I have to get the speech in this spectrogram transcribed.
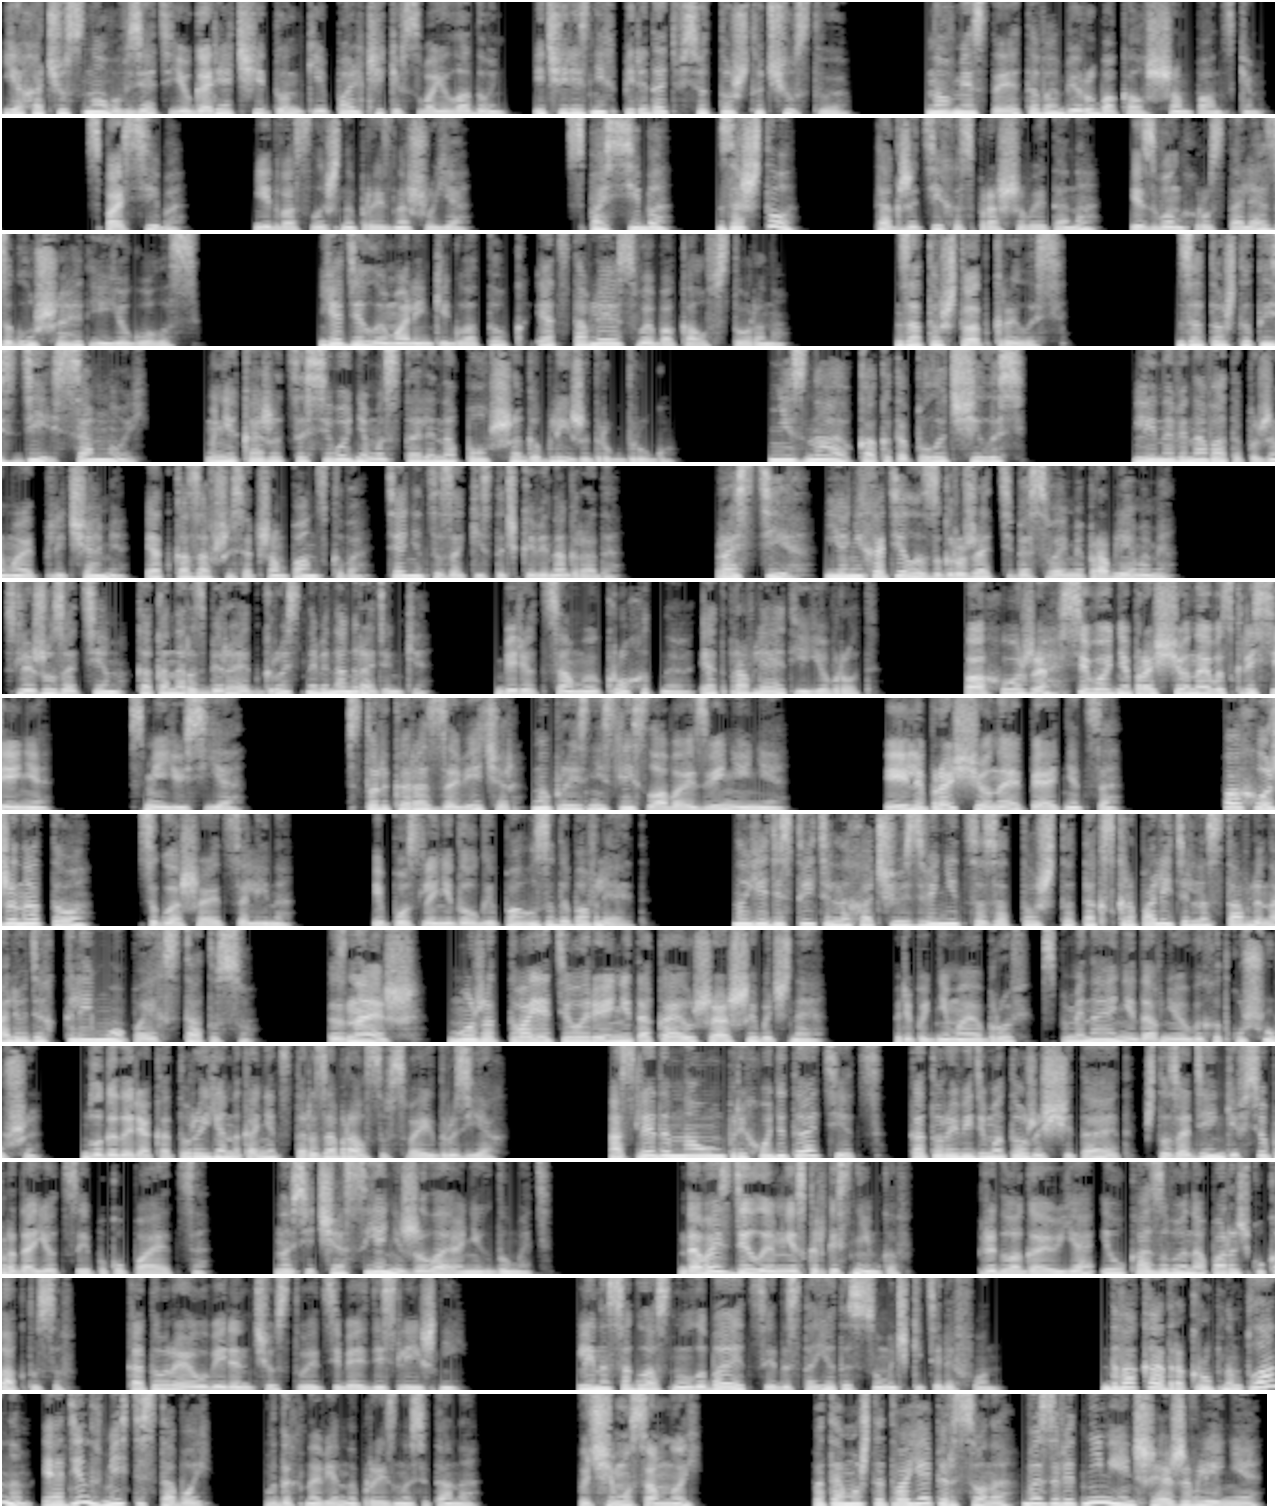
Я хочу снова взять ее горячие тонкие пальчики в свою ладонь и через них передать все то, что чувствую. Но вместо этого беру бокал с шампанским. «Спасибо», — едва слышно произношу я. «Спасибо? За что?» Так же тихо спрашивает она, и звон хрусталя заглушает ее голос. Я делаю маленький глоток и отставляю свой бокал в сторону. За то, что открылась. За то, что ты здесь, со мной. Мне кажется, сегодня мы стали на полшага ближе друг к другу. Не знаю, как это получилось. Лина виновато пожимает плечами и, отказавшись от шампанского, тянется за кисточкой винограда. «Прости, я не хотела загружать тебя своими проблемами». Слежу за тем, как она разбирает гроздь на виноградинке, берет самую крохотную и отправляет ее в рот. «Похоже, сегодня прощенное воскресенье», — смеюсь я. Столько раз за вечер мы произнесли слова извинения. «Или прощенная пятница», «Похоже на то», — соглашается Лина. И после недолгой паузы добавляет. «Но я действительно хочу извиниться за то, что так скоропалительно ставлю на людях клеймо по их статусу». «Знаешь, может, твоя теория не такая уж и ошибочная», приподнимая бровь, вспоминая недавнюю выходку Шуши, благодаря которой я наконец-то разобрался в своих друзьях. А следом на ум приходит и отец, который, видимо, тоже считает, что за деньги все продается и покупается. Но сейчас я не желаю о них думать. Давай сделаем несколько снимков. Предлагаю я и указываю на парочку кактусов, которая, уверен, чувствует себя здесь лишней. Лина согласно улыбается и достает из сумочки телефон. «Два кадра крупным планом и один вместе с тобой», — вдохновенно произносит она. «Почему со мной?» «Потому что твоя персона вызовет не меньшее оживление».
